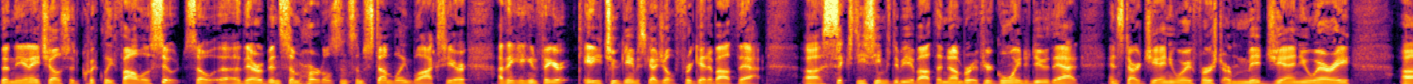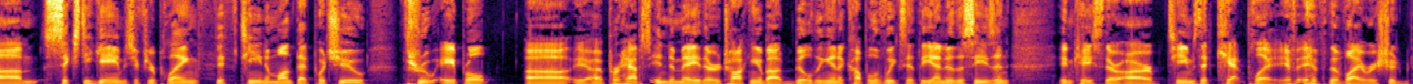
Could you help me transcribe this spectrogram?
then the NHL should quickly follow suit. So uh, there have been some hurdles and some stumbling blocks here. I think you can figure 82 game schedule, forget about that. Uh, 60 seems to be about the number. If you're going to do that and start January 1st or mid January, um, 60 games, if you're playing 15 a month, that puts you through April. Uh, perhaps into May, they're talking about building in a couple of weeks at the end of the season in case there are teams that can't play if, if the virus should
